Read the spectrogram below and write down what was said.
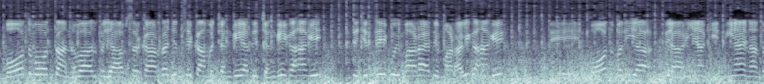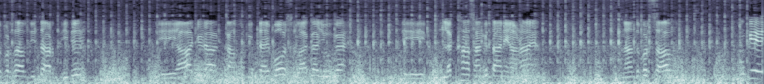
ਬਹੁਤ ਬਹੁਤ ਧੰਨਵਾਦ ਪੰਜਾਬ ਸਰਕਾਰ ਦਾ, ਜਿੱਥੇ ਕੰਮ ਚੰਗੇ ਆ ਤੇ ਚੰਗੇ ਕਹਾਂਗੇ, ਤੇ ਜਿੱਥੇ ਕੋਈ ਮਾੜਾ ਹੈ ਤੇ ਮਾੜਾ ਵੀ ਕਹਾਂਗੇ। ਤੇ ਬਹੁਤ ਵਧੀਆ ਤਿਆਰੀਆਂ ਕੀਤੀਆਂ ਅਨੰਦਪੁਰ ਸਾਹਿਬ ਦੀ ਧਰਤੀ ਤੇ। ਤੇ ਆ ਜਿਹੜਾ ਕੰਮ ਕੀਤਾ ਹੈ ਬਹੁਤ ਸ਼ਲਾਘਾਯੋਗ ਹੈ ਤੇ ਲੱਖਾਂ ਸੰਗਤਾਂ ਨੇ ਆਣਾ ਹੈ ਅਨੰਦਪੁਰ ਸਾਹਿਬ। ਕਿਉਂਕਿ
